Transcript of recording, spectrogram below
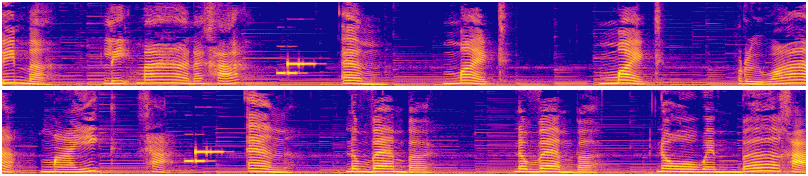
Lima ลิมานะคะ M Mike Mike หรือว่า Mike ค่ะ N November November November ค่ะ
